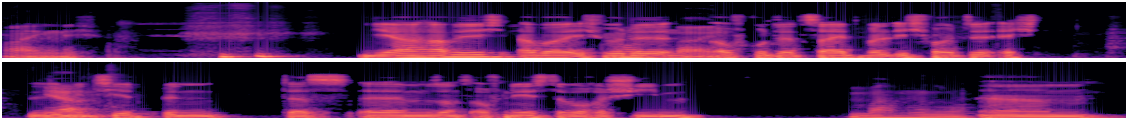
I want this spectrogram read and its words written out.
eigentlich? Ja, habe ich, aber ich würde oh aufgrund der Zeit, weil ich heute echt limitiert ja. bin, das ähm, sonst auf nächste Woche schieben. Machen wir so. Ähm,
